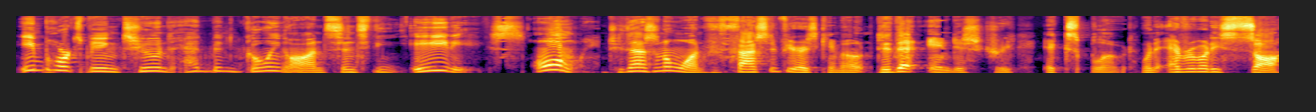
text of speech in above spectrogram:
imports being tuned had been going on since the 80s. Only in 2001, Fast and Furious came out, did that industry explode. When everybody saw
